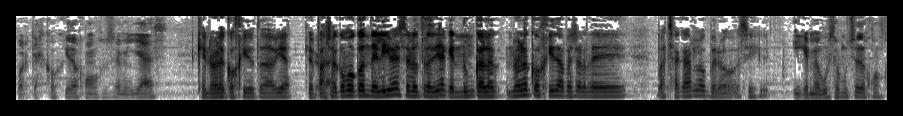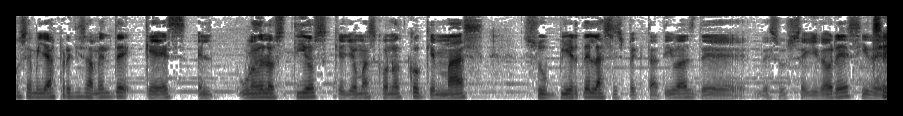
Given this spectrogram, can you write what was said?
porque has cogido a Juan José Millás. Que no lo he cogido todavía. Me ¿Verdad? pasó como con Delibes el otro día, Sí. que nunca lo, no lo he cogido a pesar de machacarlo, pero sí. Y que me gusta mucho de Juan José Millás precisamente que es el, uno de los tíos que yo más conozco que más subvierte las expectativas de, de sus seguidores y de, Sí.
